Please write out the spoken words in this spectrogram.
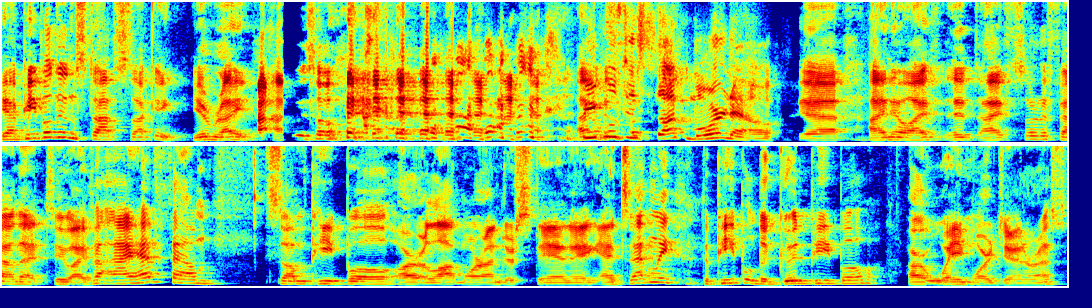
Yeah, people didn't stop sucking. You're right. I was I people was- just suck more now. Yeah, I know. I've I've sort of found that too. I've I have found some people are a lot more understanding, and certainly the people, the good people, are way more generous.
